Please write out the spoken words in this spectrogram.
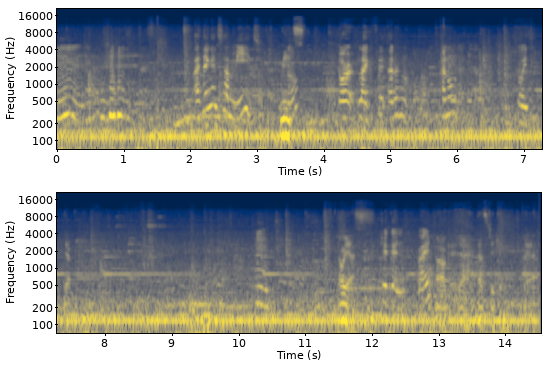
green. I think it's a meat. Meat. no? Or like I don't know. I don't. Wait. Yeah. Mm, Oh yes. chicken, right? Okay, yeah, that's chicken. Yeah.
